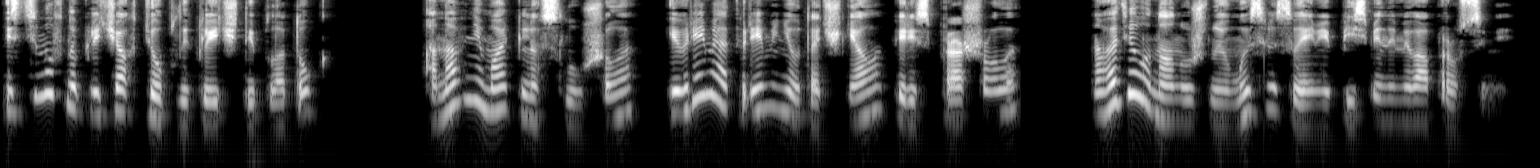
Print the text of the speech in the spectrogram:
и, стянув на плечах теплый клетчатый платок, она внимательно слушала и время от времени уточняла, переспрашивала, наводила на нужную мысль своими письменными вопросами.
